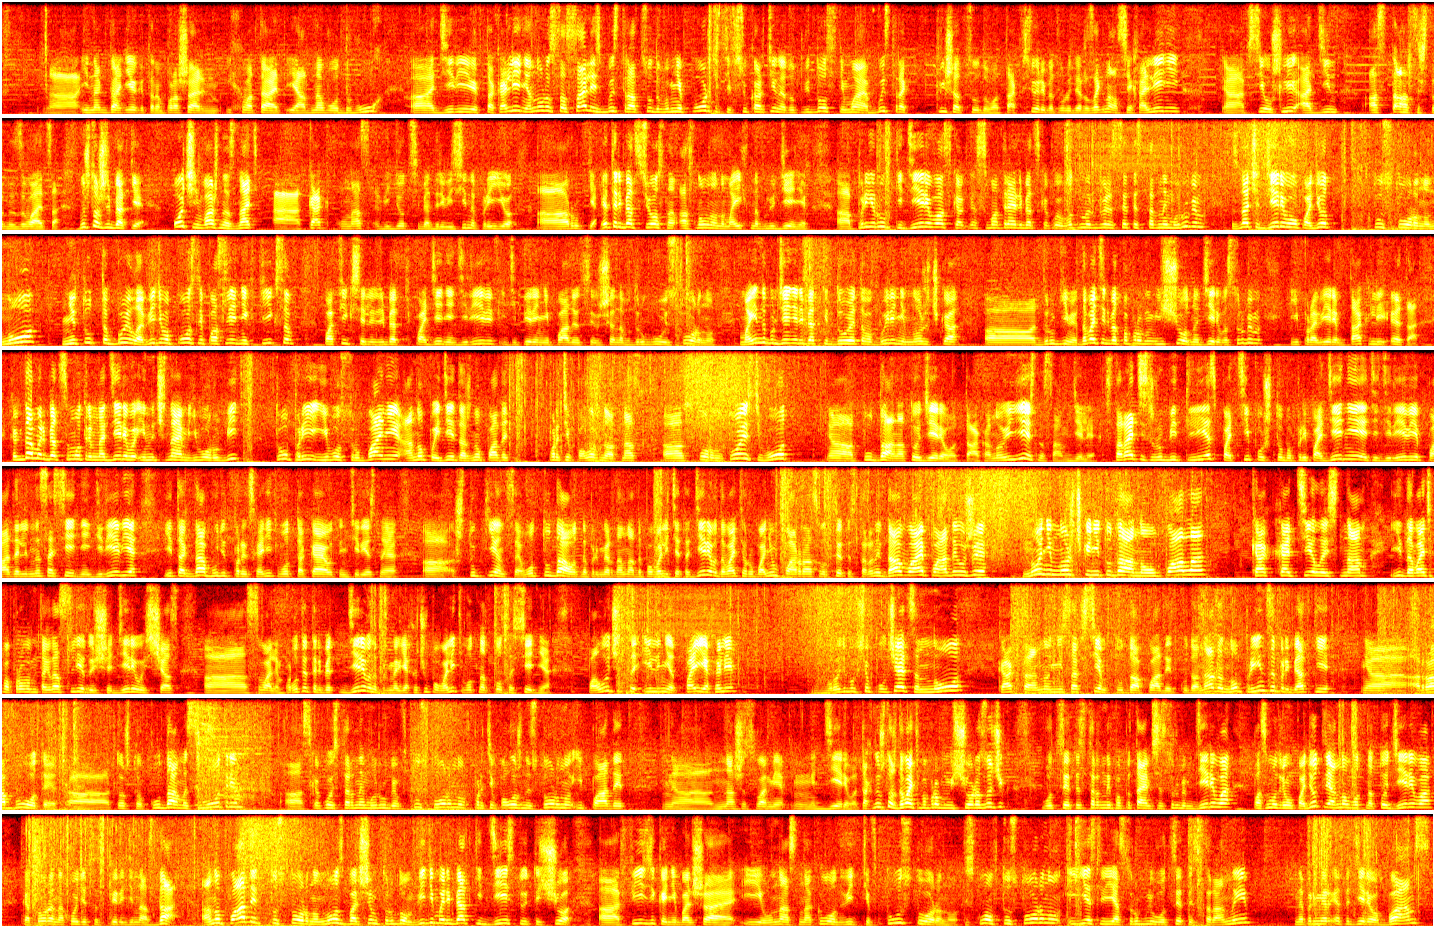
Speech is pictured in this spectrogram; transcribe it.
А, иногда некоторым прошаренным и хватает и одного-двух а, деревьев. Так, оленя, ну рассосались, быстро отсюда. Вы мне портите всю картину, я тут видос снимаю. Быстро кыш отсюда. Вот так, все, ребят, вроде разогнал всех оленей. А, все ушли, один остался, что называется. Ну что ж, ребятки, очень важно знать, а, как у нас ведет себя древесина при ее а, рубке. Это, ребят, все основ основано на моих наблюдениях. А, при рубке дерева, как, смотря, ребят, с какой... Вот, например, с этой стороны мы рубим, значит, дерево упадет ту сторону. Но не тут-то было. Видимо, после последних фиксов пофиксили, ребятки, падение деревьев, и теперь они падают совершенно в другую сторону. Мои наблюдения, ребятки, до этого были немножечко э, другими. Давайте, ребят, попробуем еще одно дерево срубим и проверим, так ли это. Когда мы, ребят, смотрим на дерево и начинаем его рубить, то при его срубании оно, по идее, должно падать в противоположную от нас э, сторону. То есть, вот а, туда, на то дерево. Так, оно и есть на самом деле. Старайтесь рубить лес по типу, чтобы при падении эти деревья падали на соседние деревья. И тогда будет происходить вот такая вот интересная а, штукенция. Вот туда вот, например, нам надо повалить это дерево. Давайте рубанем пару раз вот с этой стороны. Давай, падай уже. Но немножечко не туда оно упало как хотелось нам. И давайте попробуем тогда следующее дерево сейчас а, свалим. Вот это, ребят, дерево, например, я хочу повалить вот на то соседнее. Получится или нет? Поехали. Вроде бы все получается, но как-то оно не совсем туда падает, куда надо. Но принцип, ребятки, э, работает. Э, то, что куда мы смотрим, а, с какой стороны мы рубим в ту сторону, в противоположную сторону и падает а, наше с вами дерево. Так, ну что ж, давайте попробуем еще разочек. Вот с этой стороны попытаемся срубим дерево. Посмотрим, упадет ли оно вот на то дерево, которое находится спереди нас. Да, оно падает в ту сторону, но с большим трудом. Видимо, ребятки, действует еще а, физика небольшая. И у нас наклон, видите, в ту сторону. Склон в ту сторону. И если я срублю вот с этой стороны, например, это дерево бамс,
